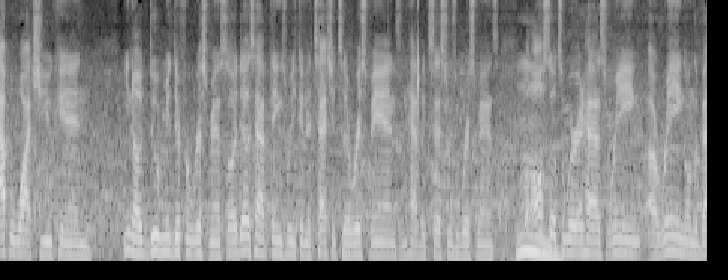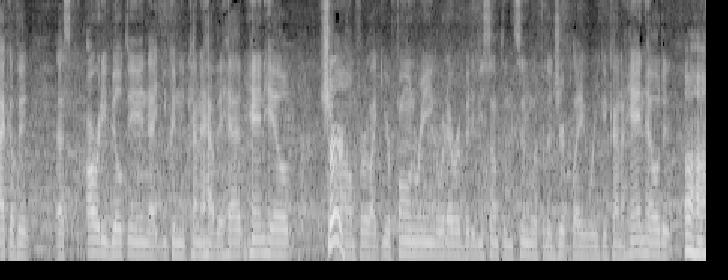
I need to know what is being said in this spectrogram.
Apple Watch, you can you know do different wristbands. So it does have things where you can attach it to wristbands and have accessories with wristbands, but also to where it has ring a ring on the back of it that's already built in that you can kind of have a head handheld. Sure. Um, for like your phone ring or whatever, but it'd be something similar for the drip play where you could kind of handheld it, Uh-huh.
